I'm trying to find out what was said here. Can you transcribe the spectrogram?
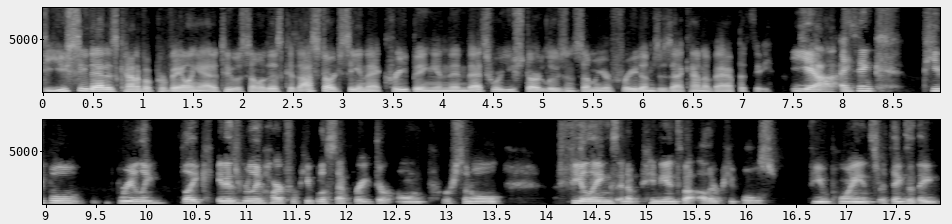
Do you see that as kind of a prevailing attitude with some of this? Because I start seeing that creeping, and then that's where you start losing some of your freedoms. Is that kind of apathy? Yeah, I think people really like it is really hard for people to separate their own personal feelings and opinions about other people's viewpoints or things that they,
